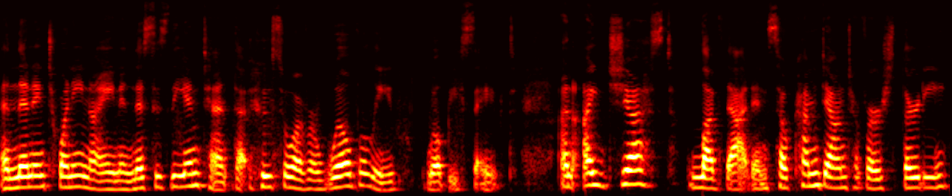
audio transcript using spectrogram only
And then in 29, and this is the intent that whosoever will believe will be saved. And I just love that. And so come down to verse 30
